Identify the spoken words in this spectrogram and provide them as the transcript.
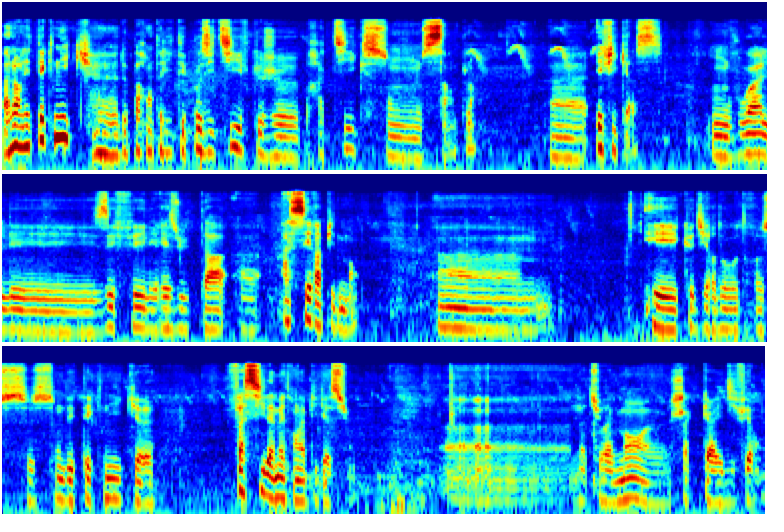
Alors les techniques euh, de parentalité positive que je pratique sont simples, euh, efficaces. On voit les effets, les résultats euh, assez rapidement. et que dire d'autre? Ce sont des techniques faciles à mettre en application. naturellement, chaque cas est différent.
